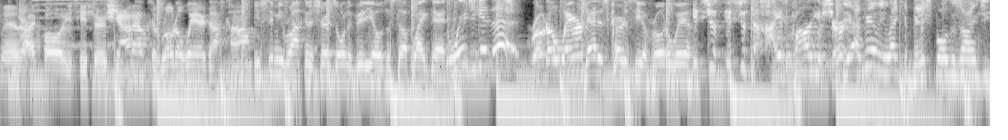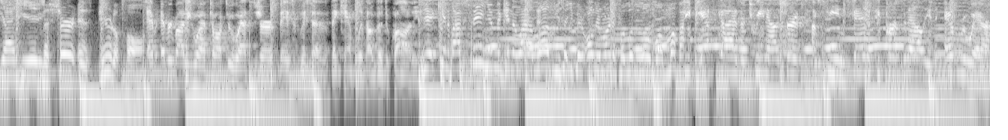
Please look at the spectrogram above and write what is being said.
man. Yeah. High quality t-shirts. Shout out to rotoware.com. You see me rocking the shirts on the videos and stuff like that. Where'd you get that? Rotoware? That is courtesy of Rotoware. It's just it's just the highest quality of shirts. Yeah, I really like the baseball designs you got here. The shirt is beautiful. Everybody who I've talked to who has the shirt basically says they can't believe how good the quality is. Yeah, kid, I've seen you've been getting a lot of love. You said you've been only running for a little over a month. CBS guys are tweeting out shirts. I'm seeing fantasy personalities everywhere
